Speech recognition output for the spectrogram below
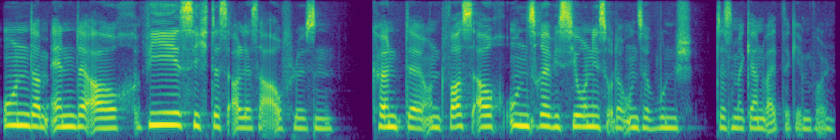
und am Ende auch, wie sich das alles auflösen könnte und was auch unsere Vision ist oder unser Wunsch, das wir gern weitergeben wollen.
